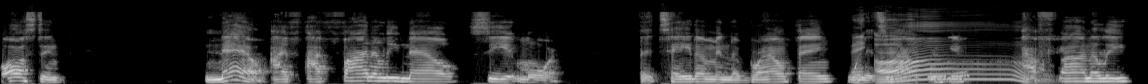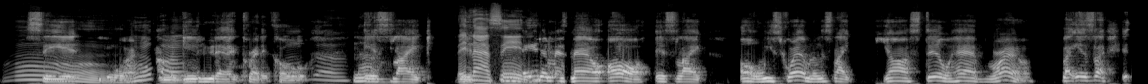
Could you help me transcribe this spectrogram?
Boston, now I I finally now see it more. The Tatum and the Brown thing when it's not with mm. mm. you, I oh, finally see it Oh, more. okay. I'm gonna give you that credit, code. Okay. no. It's like they're not seeing it. Tatum is now off. It's like oh, we scrambling. It's like y'all still have Brown. Like it's like it,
